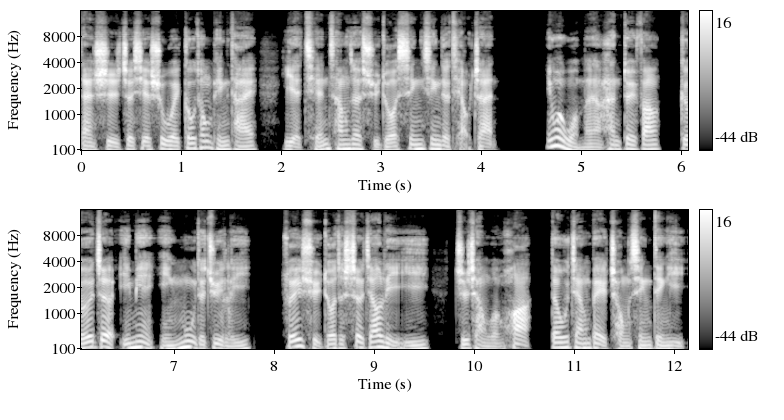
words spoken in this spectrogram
但是这些数位沟通平台也潜藏着许多新兴的挑战，因为我们和对方隔着一面荧幕的距离，所以许多的社交礼仪、职场文化都将被重新定义。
